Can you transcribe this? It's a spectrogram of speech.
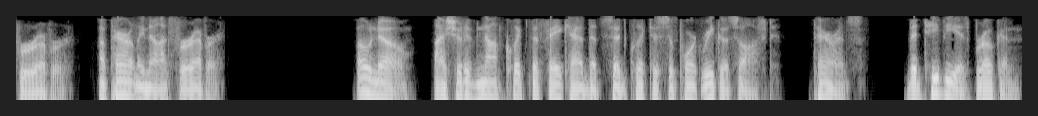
forever. Apparently not forever. Oh no, I should have not clicked the fake ad that said click to support RicoSoft. Parents. The TV is broken.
